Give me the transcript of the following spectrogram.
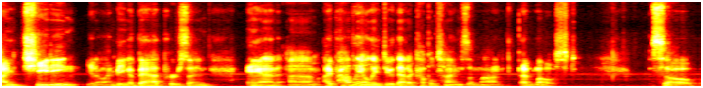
I'm cheating, you know, I'm being a bad person and um, I probably only do that a couple times a month at most. So,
